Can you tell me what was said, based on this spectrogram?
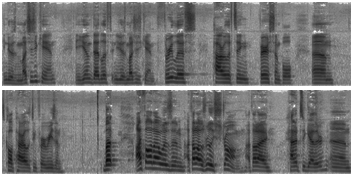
and do as much as you can, and you get on the deadlift and you do as much as you can. Three lifts, powerlifting, very simple. Um, it's called powerlifting for a reason. But I thought I was, um, I thought I was really strong. I thought I had it together. Um,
